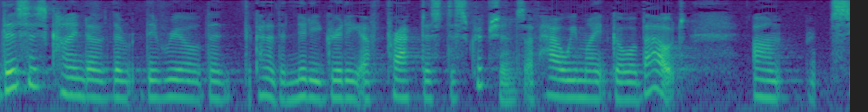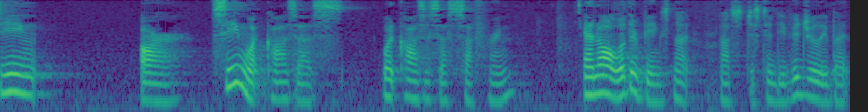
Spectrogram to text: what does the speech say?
this is kind of the the real the, the kind of the nitty gritty of practice descriptions of how we might go about um, seeing our seeing what causes us what causes us suffering and all other beings, not, not just individually, but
